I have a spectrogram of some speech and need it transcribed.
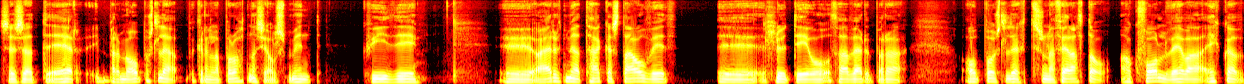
sem sagt er bara með óbúslega greinlega brotna sjálfsmynd kvíði uh, og erfitt með að takast á við uh, hluti og það verður bara óbúslegt svona fer alltaf á kvolv ef að eitthvað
